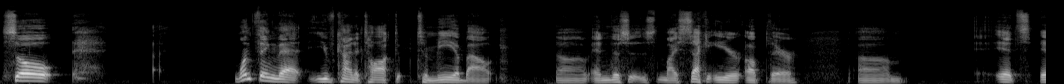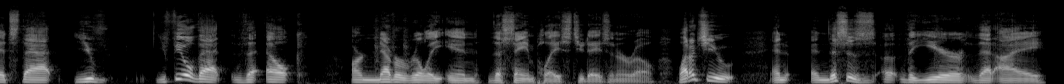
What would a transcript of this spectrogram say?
so one thing that you've kind of talked to me about, uh, and this is my second year up there. Um, it's it's that you you feel that the elk are never really in the same place two days in a row. Why don't you and and this is uh, the year that I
